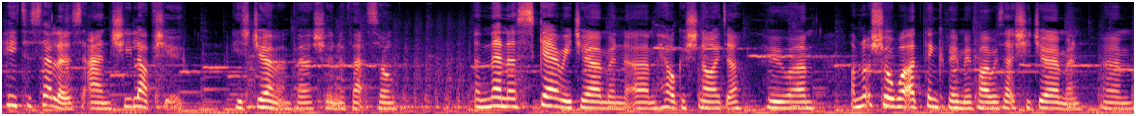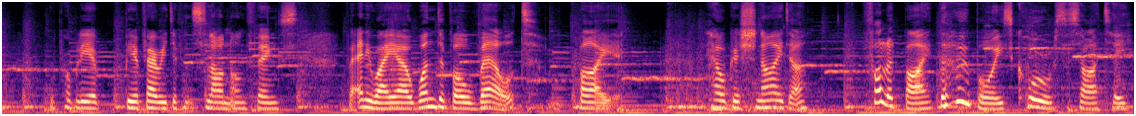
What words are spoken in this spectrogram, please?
Peter Sellers and She Loves You, his German version of that song. And then a scary German, um, Helge Schneider, who um, I'm not sure what I'd think of him if I was actually German. Um, would probably be a very different slant on things. But anyway, uh, Wonderful Welt by Helge Schneider, followed by the Who Boys Choral Society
